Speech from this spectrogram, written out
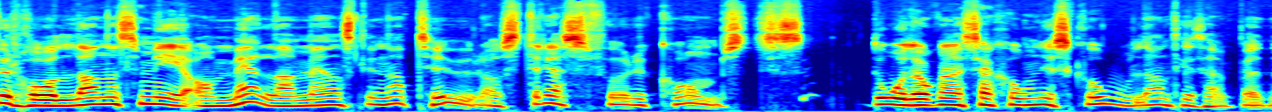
förhållanden som är av mellanmänsklig natur, av stressförekomst, dålig organisation i skolan till exempel.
